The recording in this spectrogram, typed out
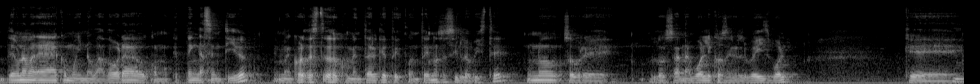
de una manera como innovadora o como que tenga sentido? Me acuerdo de este documental que te conté, no sé si lo viste, uno sobre los anabólicos en el béisbol, que, Mm.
